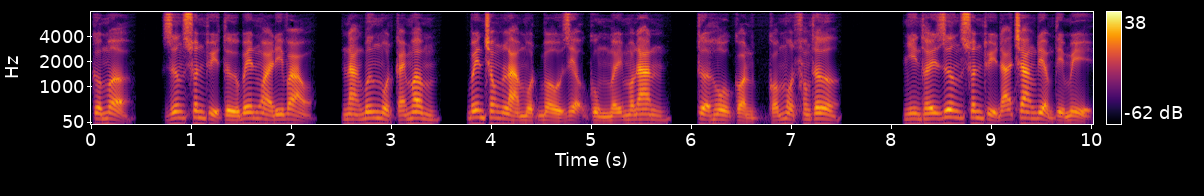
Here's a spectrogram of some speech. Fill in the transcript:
Cửa mở, Dương Xuân Thủy từ bên ngoài đi vào, nàng bưng một cái mâm, bên trong là một bầu rượu cùng mấy món ăn, tựa hồ còn có một phong thơ. Nhìn thấy Dương Xuân Thủy đã trang điểm tỉ mỉ,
